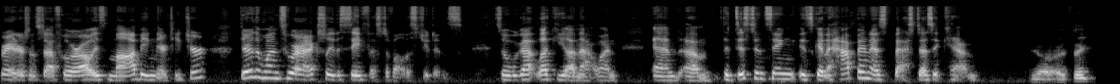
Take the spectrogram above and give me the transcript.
graders and stuff who are always mobbing their teacher, they're the ones who are actually the safest of all the students. So we got lucky on that one. And um, the distancing is going to happen as best as it can. Yeah, I think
